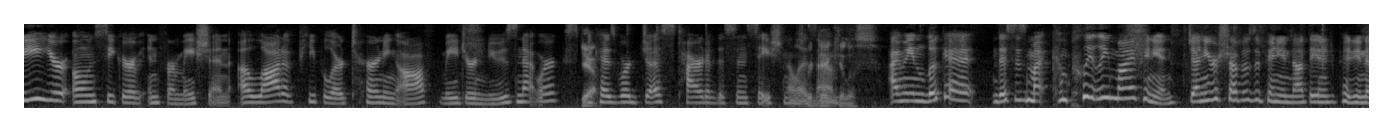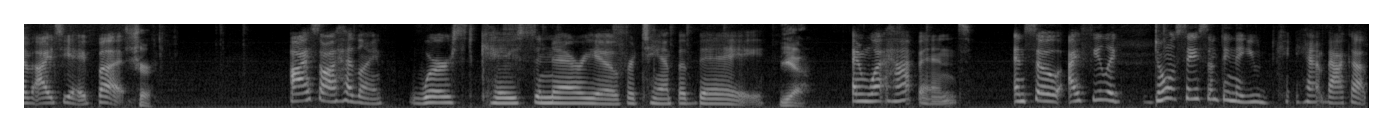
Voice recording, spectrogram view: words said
be your own seeker of information. A lot of people are turning off major news networks Yeah. because we're just tired of the It's sensationalism. ridiculous. I mean, look at this is my completely my opinion, Jennie Restrepo's opinion, not the opinion of ITA, but Sure. I saw a headline: "Worst case scenario for Tampa Bay." Yeah. And what happened? And so I feel like don't say something that you can't back up.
